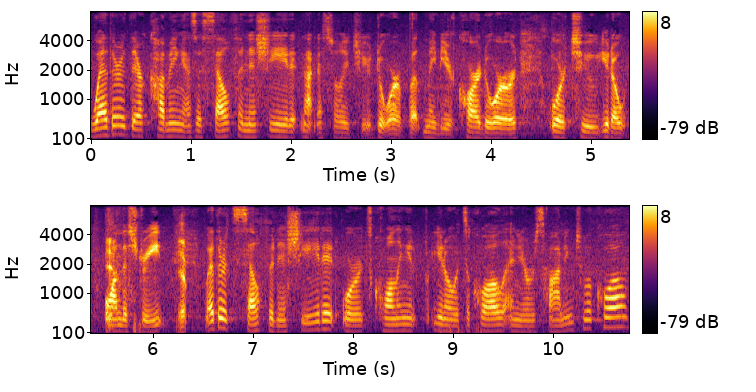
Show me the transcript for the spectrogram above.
whether they're coming as a self-initiated, not necessarily to your door, but maybe your car door, or, or to you know Yeah. on the street. Yep. Whether it's self-initiated or it's calling it, you know, it's a call and you're responding to a call.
